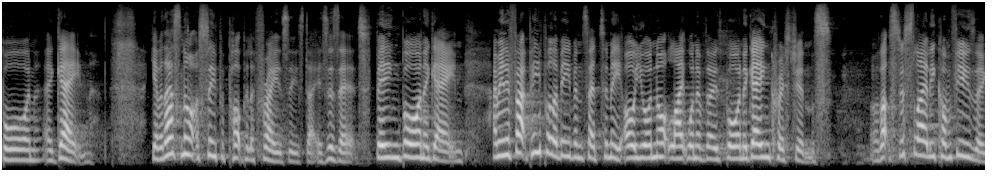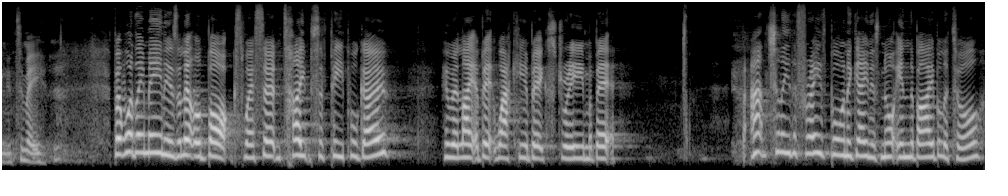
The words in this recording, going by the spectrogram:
born again. Yeah, but that's not a super popular phrase these days, is it? Being born again. I mean, in fact, people have even said to me, oh, you're not like one of those born again Christians. Oh, that's just slightly confusing to me. But what they mean is a little box where certain types of people go who are like a bit wacky, a bit extreme, a bit. But actually, the phrase born again is not in the Bible at all.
